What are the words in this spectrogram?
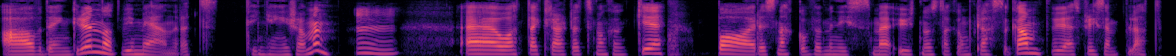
av den grunn at vi mener at ting henger sammen. Mm. Eh, og at det er klart at man kan ikke bare snakke om feminisme uten å snakke om klassekamp. Vi vet f.eks. at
